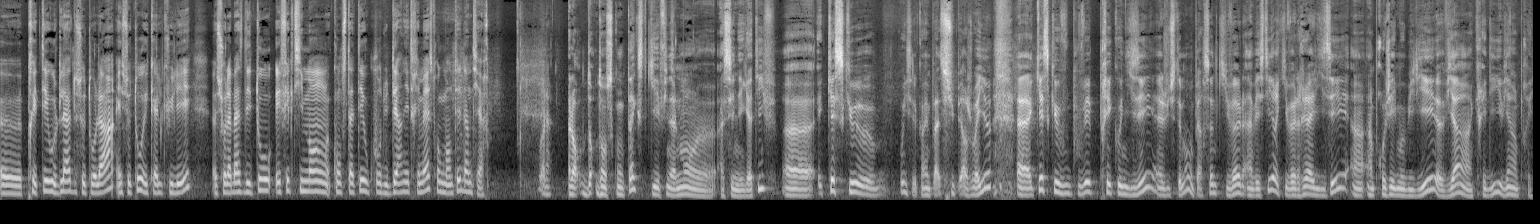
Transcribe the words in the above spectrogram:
euh, prêter au-delà de ce taux-là et ce taux est calculé euh, sur la base des taux effectivement constatés au cours du dernier trimestre augmentés d'un tiers. Voilà. Alors, dans, ce contexte qui est finalement euh, assez négatif, euh, qu'est-ce que, oui, c'est quand même pas super joyeux, euh, qu'est-ce que vous pouvez préconiser justement aux personnes qui veulent investir et qui veulent réaliser un, un projet immobilier via un crédit, via un prêt?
